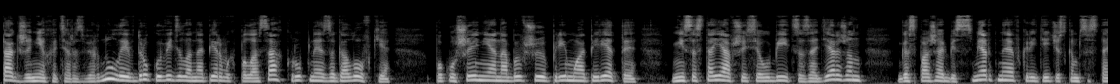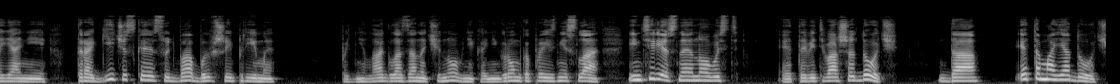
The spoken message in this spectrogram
также нехотя развернула и вдруг увидела на первых полосах крупные заголовки «Покушение на бывшую приму оперетты», «Несостоявшийся убийца задержан», «Госпожа Бессмертная в критическом состоянии», «Трагическая судьба бывшей примы». Подняла глаза на чиновника, негромко произнесла «Интересная новость. Это ведь ваша дочь». «Да, это моя дочь».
